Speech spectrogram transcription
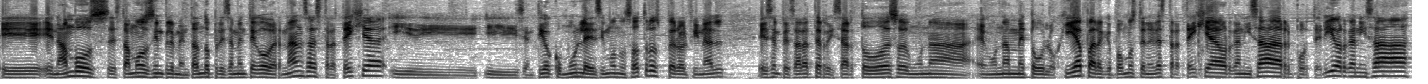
Eh, en ambos estamos implementando precisamente gobernanza, estrategia y, y sentido común, le decimos nosotros, pero al final es empezar a aterrizar todo eso en una, en una metodología para que podamos tener estrategia organizada, reportería organizada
